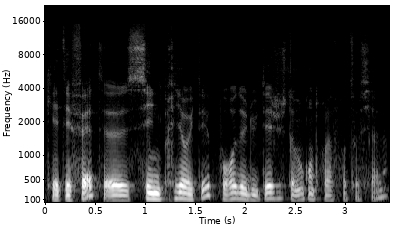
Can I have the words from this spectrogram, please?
qui a été faite. Euh, c'est une priorité pour eux de lutter justement contre la fraude sociale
